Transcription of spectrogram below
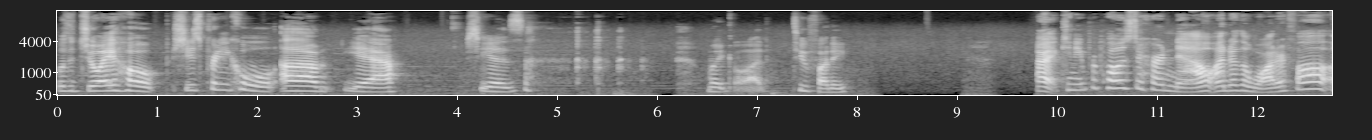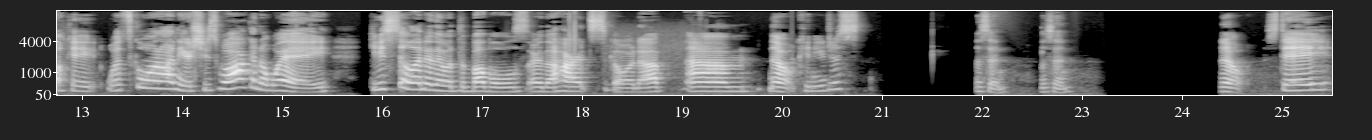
with Joy Hope. She's pretty cool. Um, yeah, she is. My god, too funny. Alright, can you propose to her now under the waterfall? Okay, what's going on here? She's walking away. He's still under there with the bubbles or the hearts going up. Um, no, can you just listen, listen. No, stay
